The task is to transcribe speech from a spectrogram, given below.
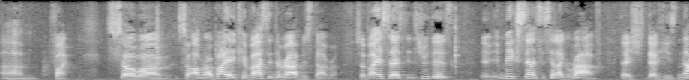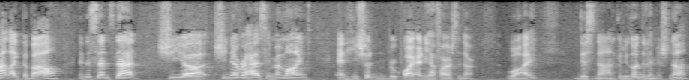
Um, fine. So, um, so Amar Abaye, Kevasi de Rav Mistabra. So Abaye says, the truth is, it, it, makes sense to say like Rav, that, she, that he's not like the Baal, in the sense that she, uh, she never has him in mind, and he shouldn't require any Hafaras Nadar. Why? This nan, because we learned in the Mishnah,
